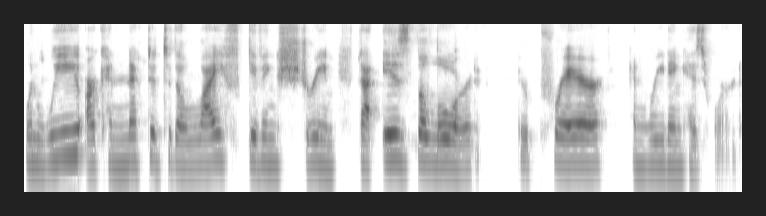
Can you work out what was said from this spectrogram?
when we are connected to the life giving stream that is the Lord through prayer and reading His Word.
